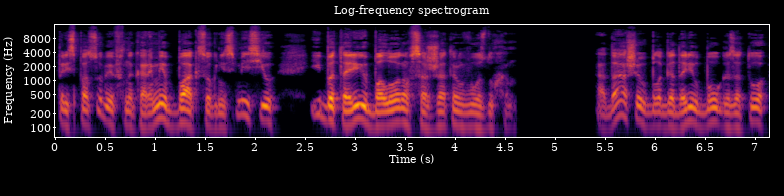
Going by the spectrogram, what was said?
приспособив на корме бак с огнесмесью и батарею баллонов со сжатым воздухом. Адашев благодарил Бога за то,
